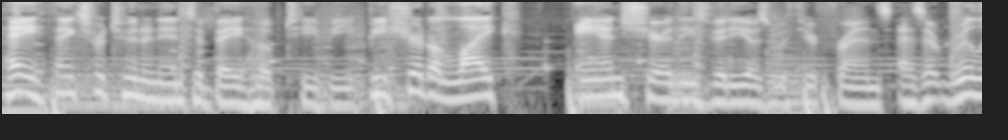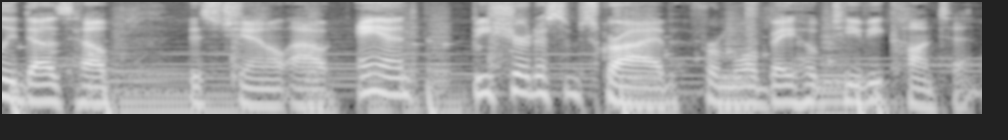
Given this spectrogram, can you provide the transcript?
Hey, thanks for tuning in to Bay Hope TV. Be sure to like and share these videos with your friends as it really does help this channel out. And be sure to subscribe for more Bay Hope TV content.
